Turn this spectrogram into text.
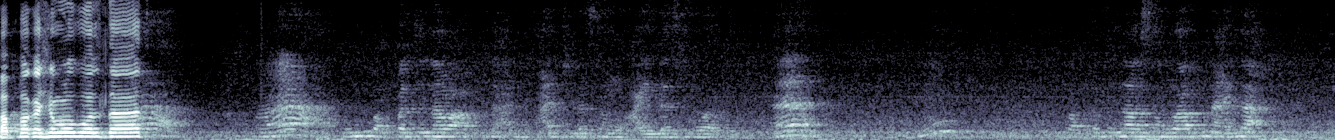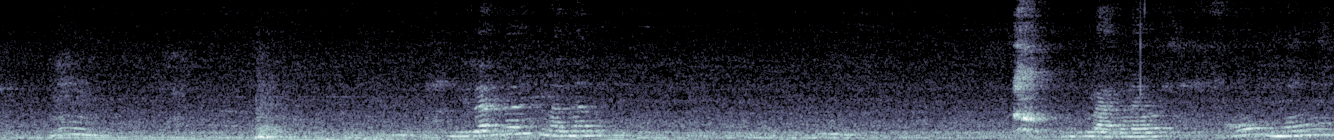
पप्पा कशामुळे बोलतात हा, तुम्ही पप्पाचं नाव आपल्या आ- आजीला सांगू आईला सांगू आपण हा? हं? पप्पाचं नाव सांगू आपण आईला हं? निरंतर एक म्हणणार. भूक लागल्यावर हो मग.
